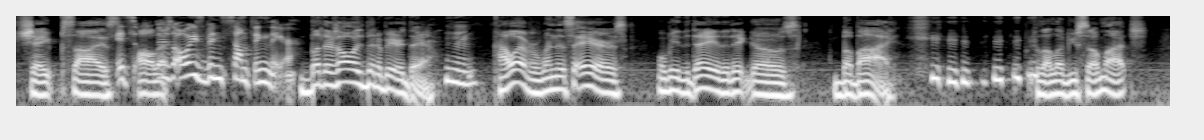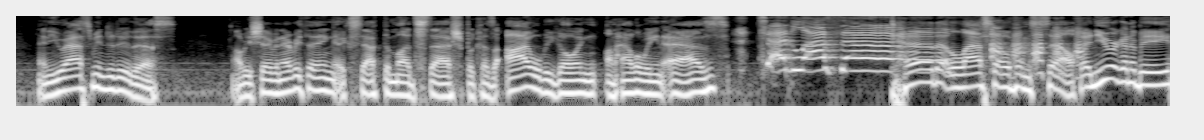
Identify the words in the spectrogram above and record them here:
shape, size, It's all there's that. always been something there. but there's always been a beard there. Mm-hmm. However, when this airs, will be the day that it goes bye bye. Because I love you so much. And you asked me to do this. I'll be shaving everything except the mustache because I will be going on Halloween as Ted Lasso. Ted Lasso himself. and you are going to be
